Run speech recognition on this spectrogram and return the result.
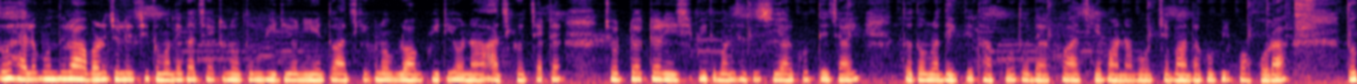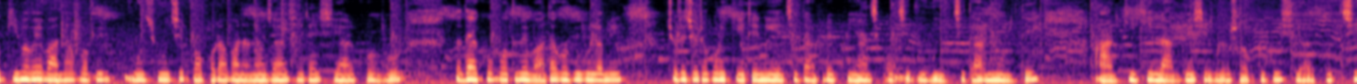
তো হ্যালো বন্ধুরা, আবারও চলে এসেছি তোমাদের কাছে একটা নতুন ভিডিও নিয়ে। তো আজকে কোনো ব্লগ ভিডিও না, আজকে হচ্ছে একটা ছোট্ট একটা রেসিপি তোমাদের সাথে শেয়ার করতে চাই। তো তোমরা দেখতে থাকো, তো দেখো আজকে বানাবো হচ্ছে বাঁধাকপির পকোড়া। তো কীভাবে বাঁধাকপির মুচমুচে পকোড়া বানানো যায় সেটাই শেয়ার করব। তো দেখো প্রথমে বাঁধাকপিগুলো আমি ছোট ছোট করে কেটে নিয়েছি, তারপরে পেঁয়াজ কুচি দিয়ে দিচ্ছি তার মধ্যে। আর কি কি লাগবে সেগুলো সবটুকুই শেয়ার করছি।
